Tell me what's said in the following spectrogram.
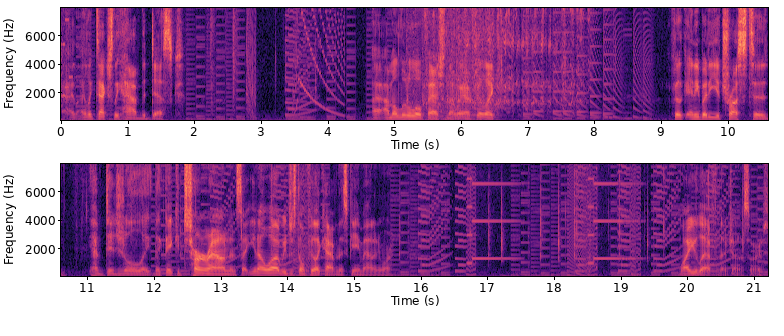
I, I like to actually have the disc. I, I'm a little old-fashioned that way. I feel like feel like anybody you trust to have digital, like like they could turn around and say, you know what, we just don't feel like having this game out anymore. Why are you laughing there, Genosaurs?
